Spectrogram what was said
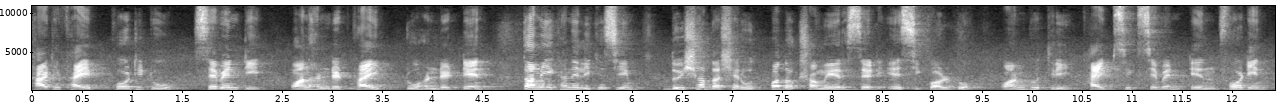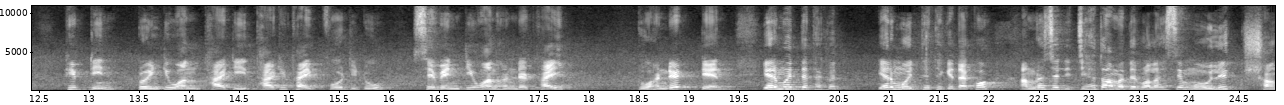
thirty five forty two seventy one hundred five two hundred ten তো আমি এখানে লিখেছি, দুইশো দশের উৎপাদক সময়ের set S equal to one two three five six seven ten fourteen fifteen twenty one thirty thirty five forty two seventy one hundred five two hundred ten এর মধ্যে থাকে, এর মধ্যে থেকে দেখো, আমরা যদি, যেহেতু আমাদের বলা হয়েছে মৌলিক সং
